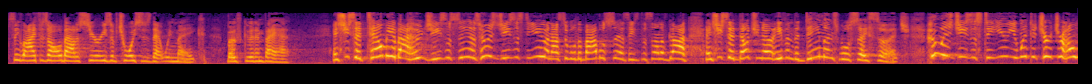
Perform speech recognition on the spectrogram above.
See, life is all about a series of choices that we make, both good and bad. And she said, Tell me about who Jesus is. Who is Jesus to you? And I said, Well, the Bible says he's the Son of God. And she said, Don't you know, even the demons will say such. Who is Jesus to you? You went to church your whole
